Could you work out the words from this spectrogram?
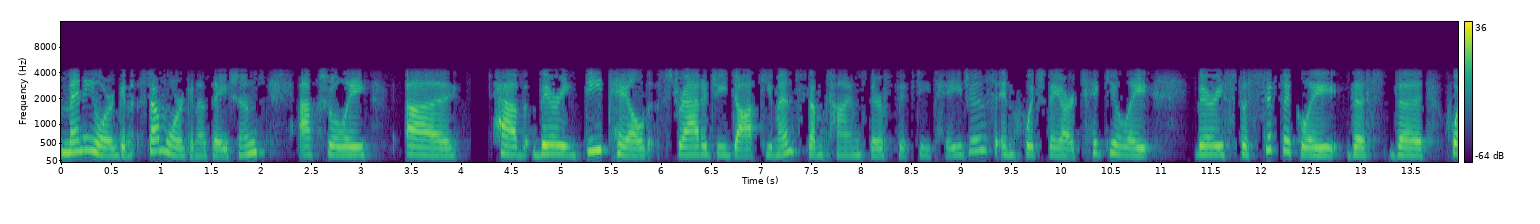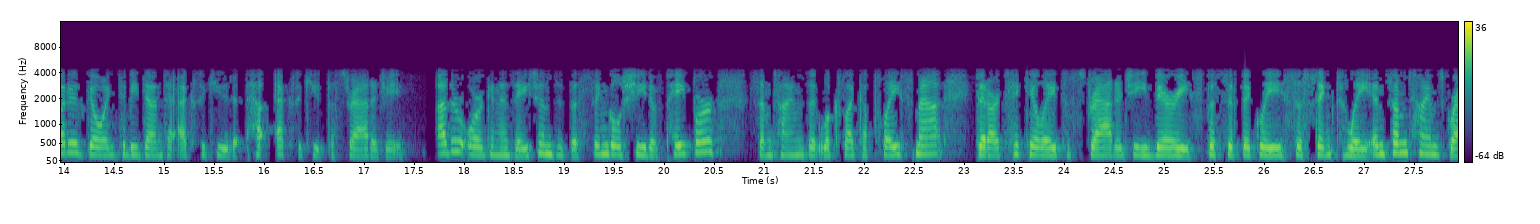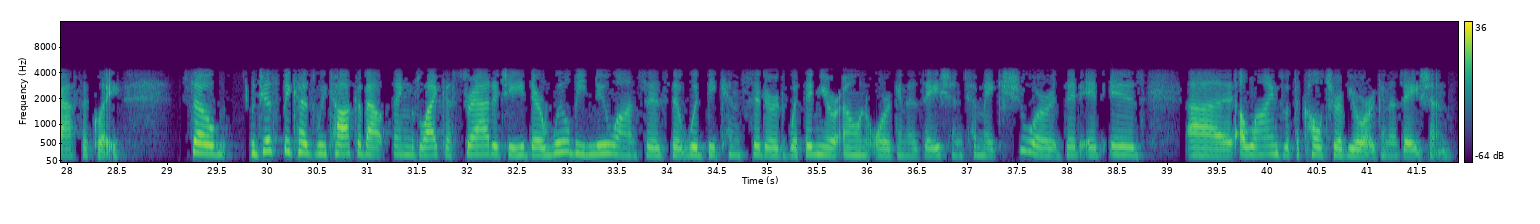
many organ some organizations actually uh, have very detailed strategy documents, sometimes they're 50 pages, in which they articulate very specifically the, what is going to be done to execute, execute the strategy. Other organizations, it's a single sheet of paper. Sometimes it looks like a placemat that articulates a strategy very specifically, succinctly, and sometimes graphically. So just because we talk about things like a strategy, there will be nuances that would be considered within your own organization to make sure that it is uh, aligns with the culture of your organization.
